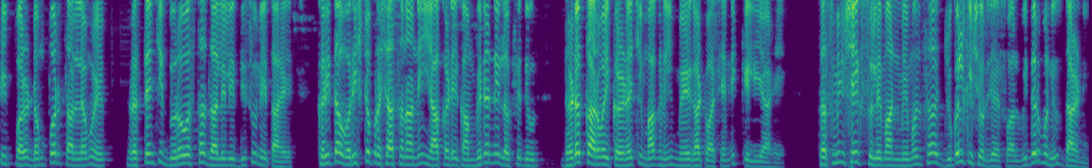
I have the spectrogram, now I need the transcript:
टिप्पर डंपर चालल्यामुळे रस्त्यांची दुरवस्था झालेली दिसून येत आहे. करिता वरिष्ठ प्रशासनाने याकडे गांभीर्याने लक्ष देऊन धडक कारवाई करण्याची मागणी मेळघाटवासियांनी केली आहे. तस्मिन शेख सुलेमान मेमनसह जुगल किशोर जयस्वाल विदर्भ न्यूज धारणी.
